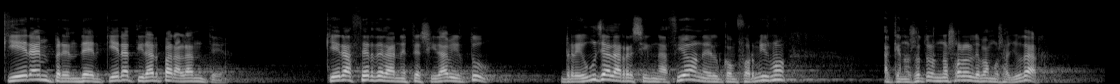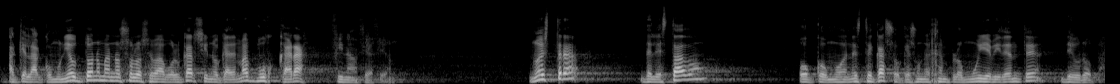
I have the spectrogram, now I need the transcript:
quiera emprender, quiera tirar para adelante, quiera hacer de la necesidad virtud, rehuya la resignación, el conformismo, a que nosotros no solo le vamos a ayudar, a que la comunidad autónoma no solo se va a volcar, sino que además buscará financiación. Nuestra, del Estado o como en este caso, que es un ejemplo muy evidente, de Europa.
